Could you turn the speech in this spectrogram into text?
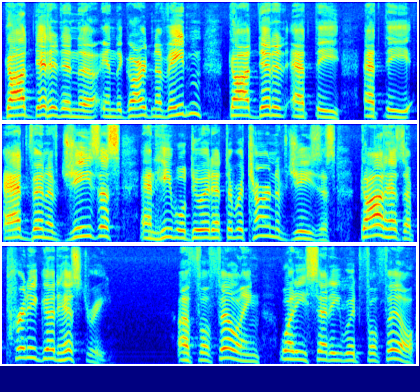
God did it in the in the Garden of Eden. God did it at the at the advent of Jesus, and He will do it at the return of Jesus. God has a pretty good history of fulfilling what he said he would fulfill.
